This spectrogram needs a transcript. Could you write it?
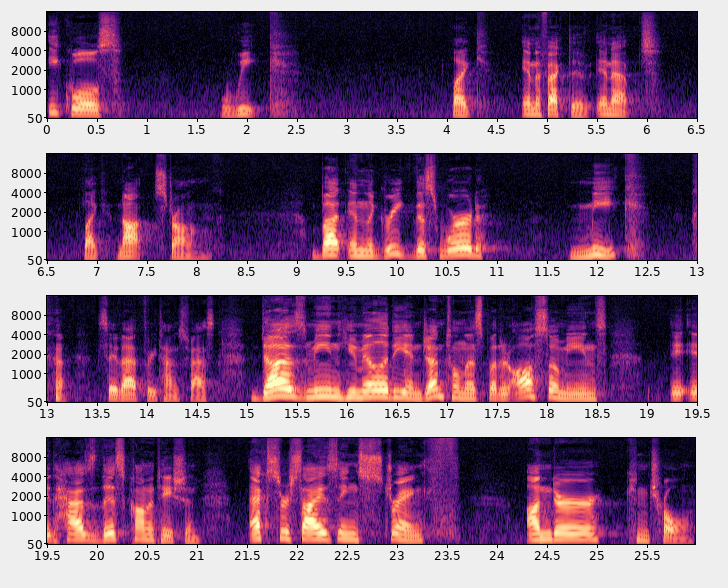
equals weak. like ineffective, inept, like not strong. But in the Greek, this word meek, say that three times fast, does mean humility and gentleness, but it also means it, it has this connotation exercising strength under control.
